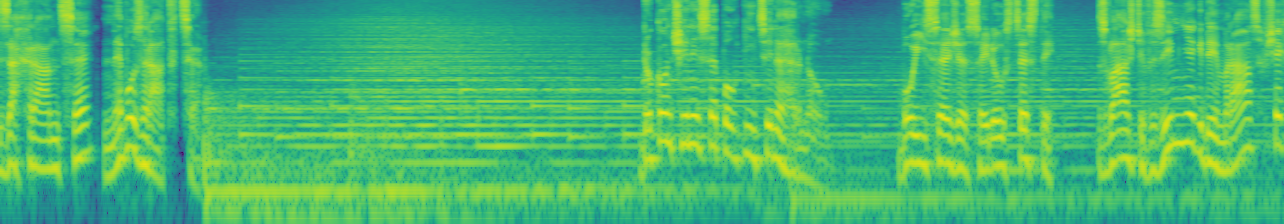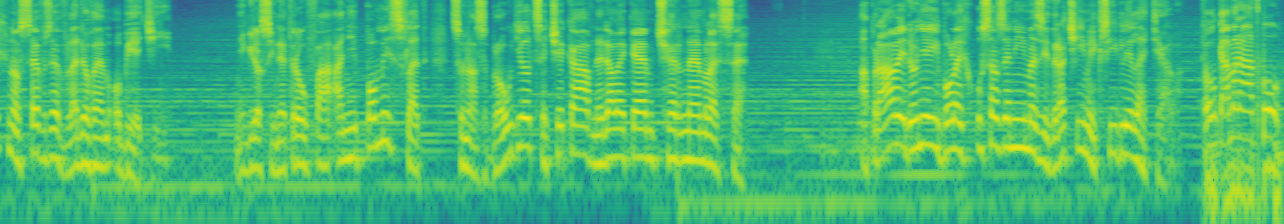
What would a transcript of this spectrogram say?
Zachránce nebo zrádce. Do končiny se poutníci nehrnou. Bojí se, že sejdou z cesty, zvlášť v zimě, kdy mráz všechno sevře v ledovém obětí. Nikdo si netroufá ani pomyslet, co na zbloudilce čeká v nedalekém černém lese. A právě do něj Bolech usazený mezi dračími křídly letěl. Tvou kamarádku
